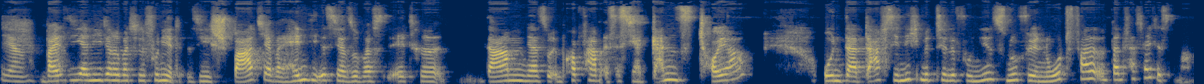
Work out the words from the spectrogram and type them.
Ja. Weil sie ja nie darüber telefoniert. Sie spart ja, weil Handy ist ja so, was ältere Damen ja so im Kopf haben. Es ist ja ganz teuer. Und da darf sie nicht mit telefonieren, es ist nur für den Notfall und dann verfällt es immer.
